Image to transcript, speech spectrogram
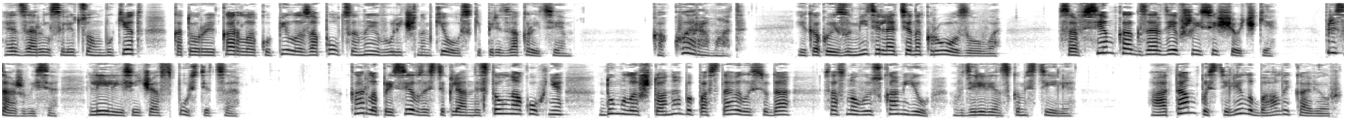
Эд зарылся лицом в букет, который Карла купила за полцены в уличном киоске перед закрытием. Какой аромат! И какой изумительный оттенок розового! Совсем как зардевшиеся щечки. Присаживайся, Лилия сейчас спустится». Карла, присев за стеклянный стол на кухне, думала, что она бы поставила сюда сосновую скамью в деревенском стиле, а там постелила бы алый ковер.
